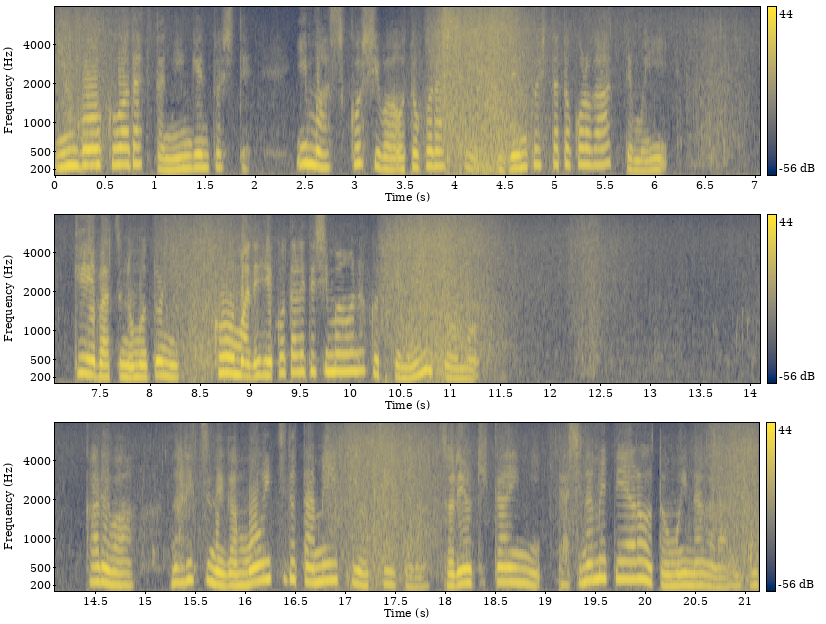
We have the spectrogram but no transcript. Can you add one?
陰謀を企てた人間として、今少しは男らしい自然としたところがあってもいい。刑罰のもとにこうまでへこたれてしまわなくってもいいと思う。彼は、成常がもう一度ため息をついたら、それを機会にたしなめてやろうと思いながら、じっ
